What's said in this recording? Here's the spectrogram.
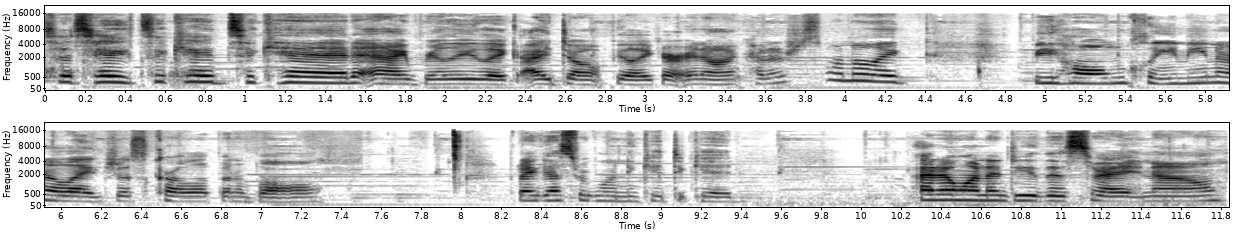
to take to kid to kid. And I really like, I don't feel like it right now. I kind of just want to like be home cleaning or like just curl up in a ball. But I guess we're going to kid to kid. I don't want to do this right now.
